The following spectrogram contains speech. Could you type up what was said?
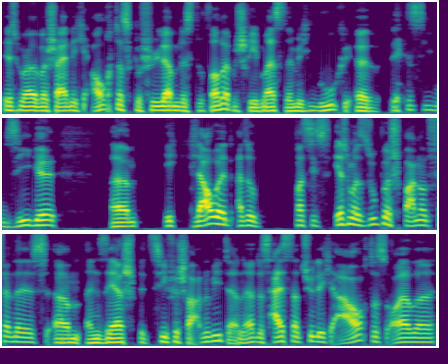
erstmal wahrscheinlich auch das Gefühl haben, dass du vorher beschrieben hast, nämlich ein Buch äh, der sieben Siegel. Ähm, ich glaube, also was ich erstmal super spannend finde, ist ähm, ein sehr spezifischer Anbieter. Ne? Das heißt natürlich auch, dass eure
